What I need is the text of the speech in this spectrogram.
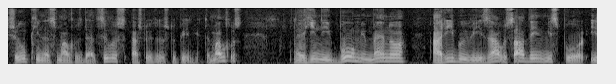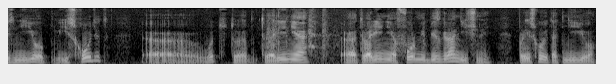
Шеупхинас Малхус да Ацилус, а что это за ступень? Это Малхус. Э, Гинейбо мимено арибу визаву садейн миспор. Из нее исходит э, вот творение, э, творение в форме безграничной. Происходит от нее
